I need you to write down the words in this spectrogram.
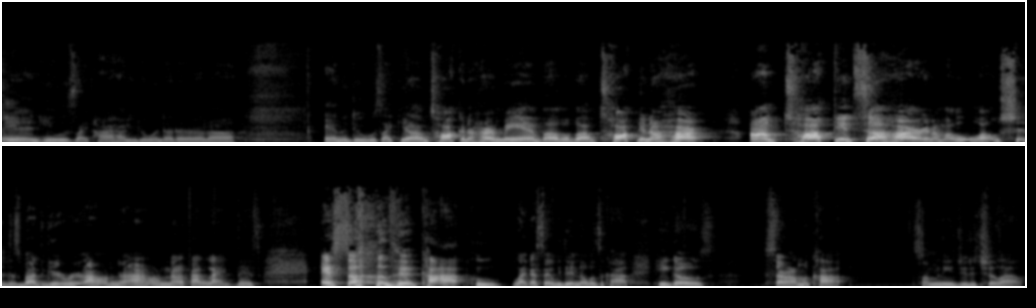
and he was like, "Hi, how you doing?" Da da da da. And the dude was like, "Yeah, I'm talking to her, man. Blah blah blah. I'm talking to her. I'm talking to her." And I'm like, "Oh, oh shit, this is about to get real. I don't know. I don't know if I like this." And so the cop, who, like I said, we didn't know was a cop, he goes, "Sir, I'm a cop, so I'm gonna need you to chill out.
